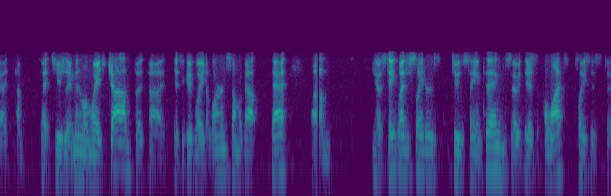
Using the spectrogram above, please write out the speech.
uh, it's usually a minimum wage job, but uh, it's a good way to learn some about that. Um, you know, state legislators do the same thing, so there's a lot places to,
